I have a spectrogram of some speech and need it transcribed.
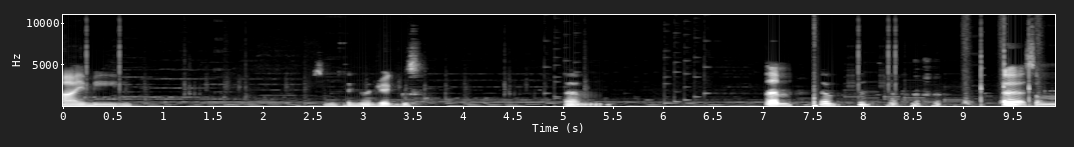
I mean, some thingamajigs. Um, um, um, uh, some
